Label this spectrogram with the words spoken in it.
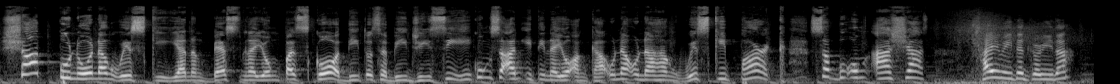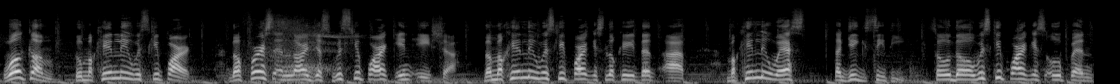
Shot puno ng whiskey. Yan ang best ngayong Pasko dito sa BGC kung saan itinayo ang kauna-unahang whiskey park sa buong Asya. Hi, Rated Corina! Welcome to McKinley Whiskey Park, the first and largest whiskey park in Asia. The McKinley Whiskey Park is located at McKinley West, Taguig City. So the Whiskey Park is open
